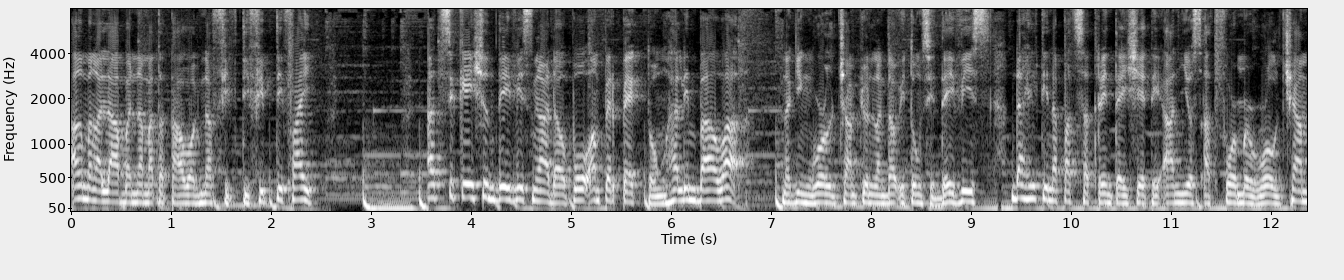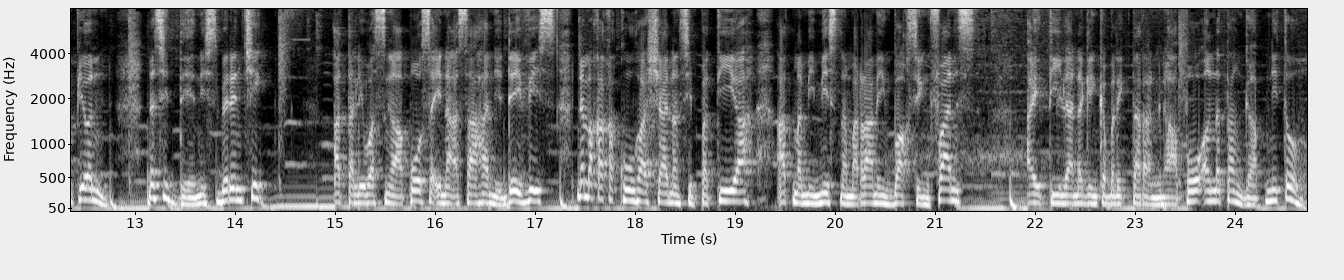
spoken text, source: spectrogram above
ang mga laban na matatawag na 50-50 fight. At si Keishon Davis nga daw po ang perpektong halimbawa. Naging world champion lang daw itong si Davis dahil tinapat sa 37 anyos at former world champion na si Dennis Berencik. At taliwas nga po sa inaasahan ni Davis na makakakuha siya ng simpatiya at mamimiss na maraming boxing fans ay tila naging kabaliktaran nga po ang natanggap nito.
